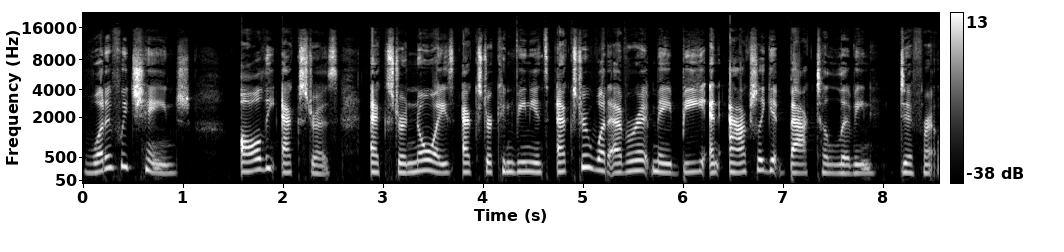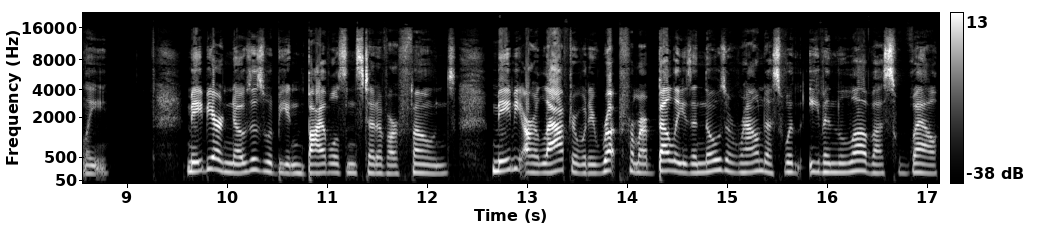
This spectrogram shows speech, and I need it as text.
What if we change all the extras, extra noise, extra convenience, extra whatever it may be, and actually get back to living differently? Maybe our noses would be in Bibles instead of our phones. Maybe our laughter would erupt from our bellies and those around us would even love us well.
